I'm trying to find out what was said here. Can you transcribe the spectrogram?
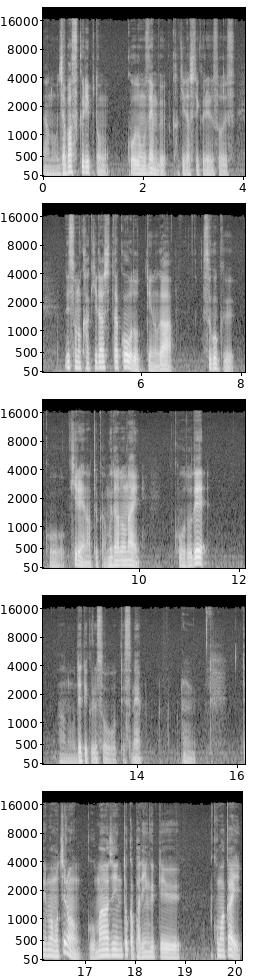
あの JavaScript もコードも全部書き出してくれるそうです。でその書き出したコードっていうのがすごくこう綺麗なというか無駄のないコードであの出てくるそうですね。うん、でまあもちろんこうマージンとかパディングっていう細かい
